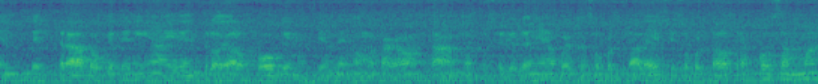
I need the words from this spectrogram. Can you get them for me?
en, del trato que tenía ahí dentro de Alofoque, ¿me entiendes? No me pagaban tanto, entonces yo tenía pues que soportar eso y soportar otras cosas más,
